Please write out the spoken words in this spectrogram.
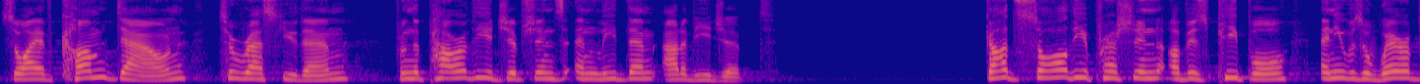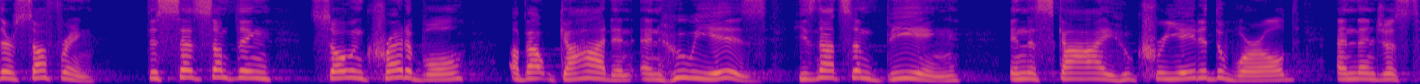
so I have come down to rescue them from the power of the Egyptians and lead them out of Egypt. God saw the oppression of his people and he was aware of their suffering. This says something so incredible about God and, and who he is. He's not some being in the sky who created the world and then just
